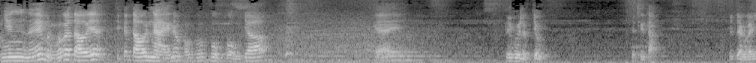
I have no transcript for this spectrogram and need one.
nhưng nếu mình có cái tôi á thì cái tôi này nó phải phục vụ cho cái cái quy luật chung. Cái sự thật. Cái chân lý.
